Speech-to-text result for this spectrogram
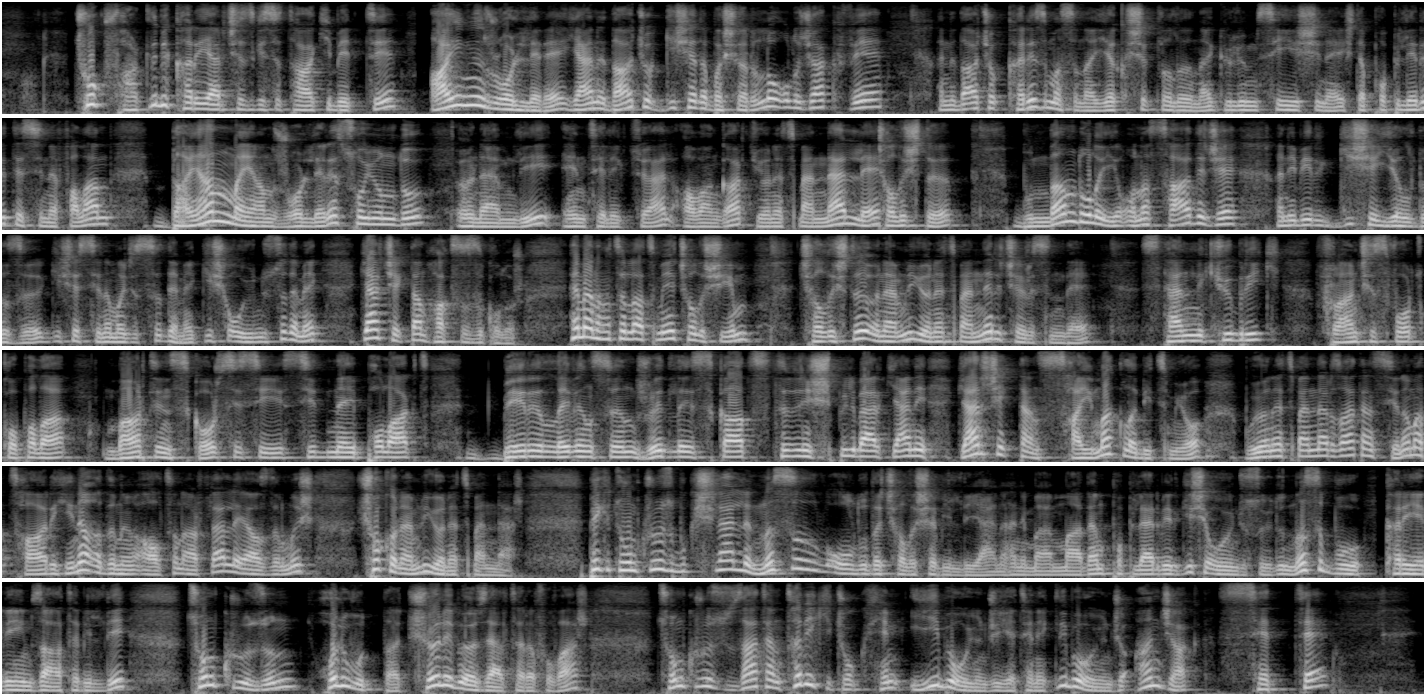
çok farklı bir kariyer çizgisi takip etti. Aynı rollere yani daha çok gişede başarılı olacak ve hani daha çok karizmasına, yakışıklılığına, gülümseyişine, işte popülaritesine falan dayanmayan rollere soyundu. Önemli, entelektüel, avantgard yönetmenlerle çalıştı. Bundan dolayı ona sadece hani bir gişe yıldızı, gişe sinemacısı demek, gişe oyuncusu demek gerçekten haksızlık olur. Hemen hatırlatmaya çalışayım. Çalıştığı önemli yönetmenler içerisinde Stanley Kubrick, Francis Ford Coppola, Martin Scorsese, Sidney Pollack, Barry Levinson, Ridley Scott, Steven Spielberg yani gerçekten saymakla bitmiyor. Bu yönetmenler zaten sinema tarihine adını altın harflerle yazdırmış çok önemli yönetmenler. Peki Tom Cruise bu kişilerle nasıl oldu da çalışabildi? Yani hani madem popüler bir gişe oyuncusuydu nasıl bu kariyere imza atabildi? Tom Cruise'un Hollywood'da şöyle bir özel tarafı var. Tom Cruise zaten tabii ki çok hem iyi bir oyuncu, yetenekli bir oyuncu ancak sette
